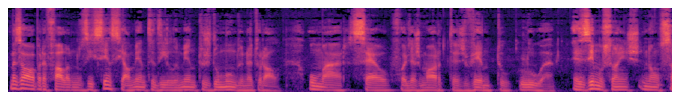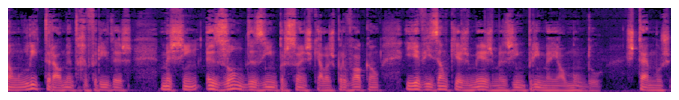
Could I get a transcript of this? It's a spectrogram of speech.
mas a obra fala-nos essencialmente de elementos do mundo natural: o mar, céu, folhas mortas, vento, lua. As emoções não são literalmente referidas, mas sim as ondas e impressões que elas provocam e a visão que as mesmas imprimem ao mundo. Estamos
